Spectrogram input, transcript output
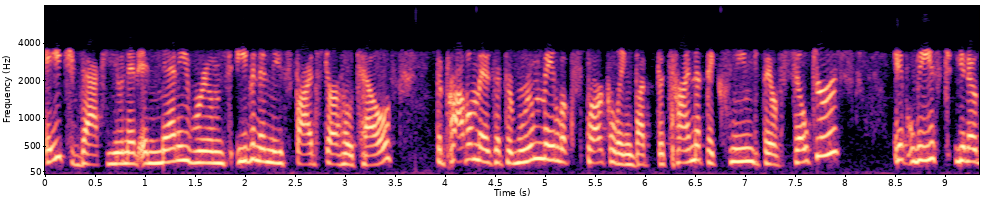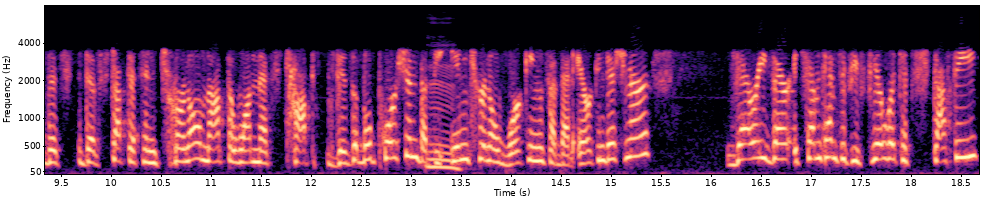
HVAC unit in many rooms, even in these five star hotels. The problem is that the room may look sparkling, but the time that they cleaned their filters, at least, you know, the, the stuff that's internal, not the one that's top visible portion, but the internal workings of that air conditioner, very, very, sometimes if you feel like it's stuffy,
